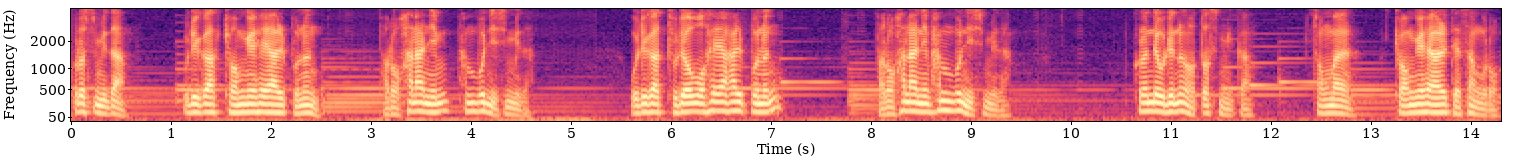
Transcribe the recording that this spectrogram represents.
그렇습니다. 우리가 경외해야 할 분은 바로 하나님 한 분이십니다. 우리가 두려워해야 할 분은 바로 하나님 한 분이십니다. 그런데 우리는 어떻습니까? 정말 경외해야 할 대상으로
